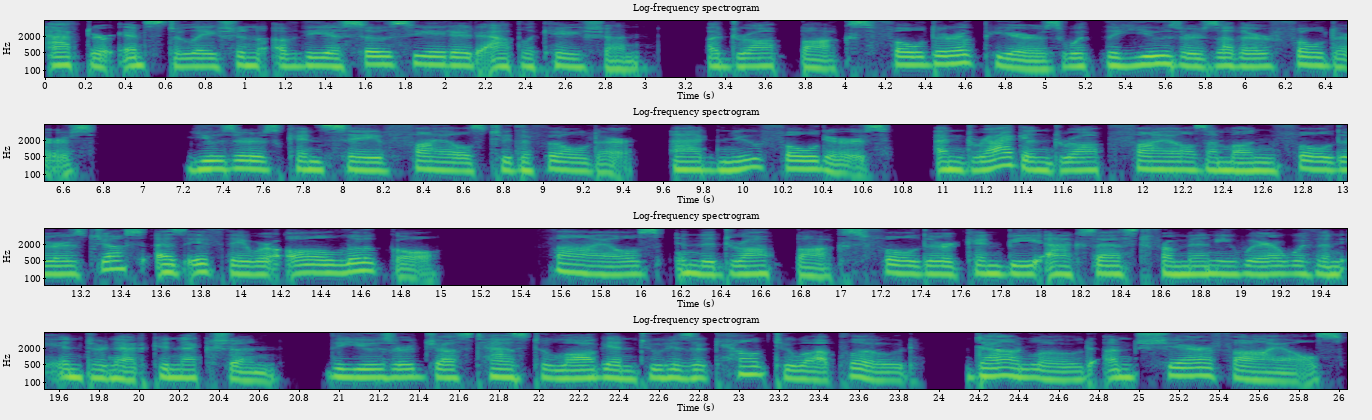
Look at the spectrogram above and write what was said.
After installation of the associated application, a Dropbox folder appears with the user's other folders. Users can save files to the folder, add new folders, and drag and drop files among folders just as if they were all local. Files in the Dropbox folder can be accessed from anywhere with an internet connection, the user just has to log into his account to upload, download and share files.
